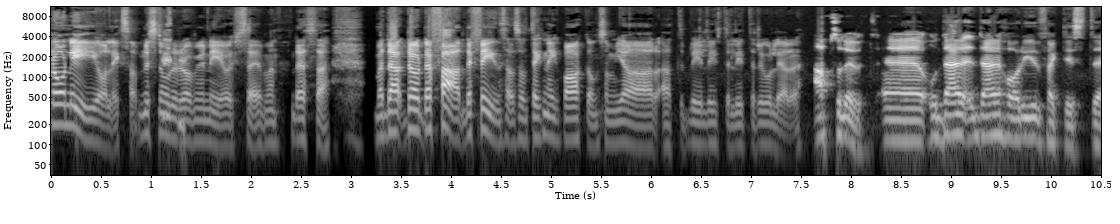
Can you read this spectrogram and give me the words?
och Neo liksom. Nu snodde de ju Neo i sig. Men, det, är så men där, då, där fan, det finns alltså en teknik bakom som gör att det blir lite, lite roligare. Absolut. Eh, och där, där har du ju faktiskt, eh,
